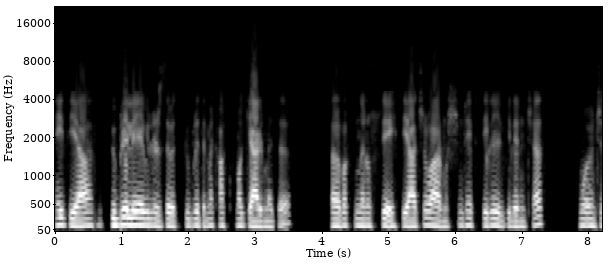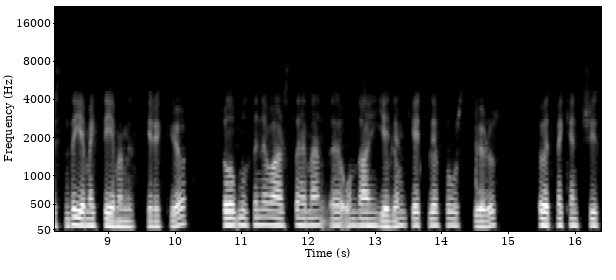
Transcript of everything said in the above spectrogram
neydi ya? Gübreleyebiliriz. Evet gübre demek aklıma gelmedi. E, bak bunların suya ihtiyacı varmış. Şimdi hepsiyle ilgileneceğiz. Ama öncesinde yemek de yememiz gerekiyor. Dolabımızda ne varsa hemen e, ondan yiyelim. Get leftovers diyoruz. Evet mac and cheese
